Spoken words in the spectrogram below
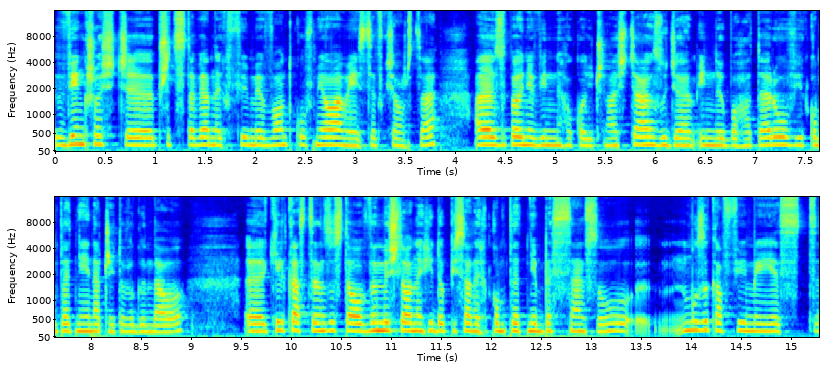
Większość e, przedstawianych w filmie wątków miała miejsce w książce, ale zupełnie w innych okolicznościach, z udziałem innych bohaterów i kompletnie inaczej to wyglądało. E, kilka scen zostało wymyślonych i dopisanych kompletnie bez sensu. E, muzyka w filmie jest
